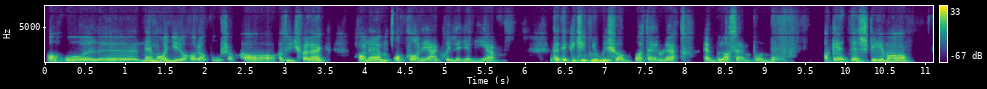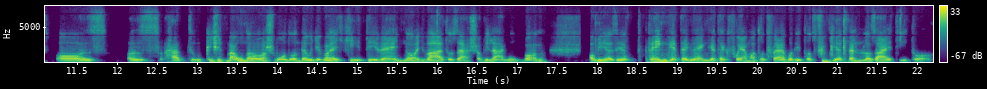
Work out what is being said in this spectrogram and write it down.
ahol nem annyira harapósak az ügyfelek, hanem akarják, hogy legyen ilyen. Tehát egy kicsit nyugisabb a terület ebből a szempontból. A kettes téma az, az hát kicsit már unalmas módon, de ugye van egy két éve egy nagy változás a világunkban, ami azért rengeteg-rengeteg folyamatot felborított, függetlenül az IT-tól.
